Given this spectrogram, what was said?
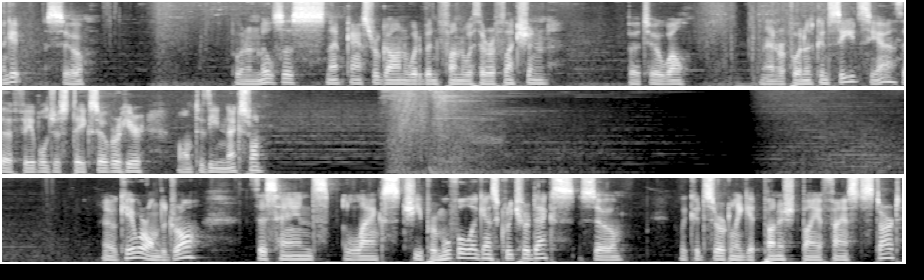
Okay, so Opponent mills us, Snapcaster gone, would have been fun with a reflection, but oh well. And our opponent concedes, yeah, the Fable just takes over here, on to the next one. Okay, we're on the draw. This hand lacks cheap removal against creature decks, so we could certainly get punished by a fast start,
